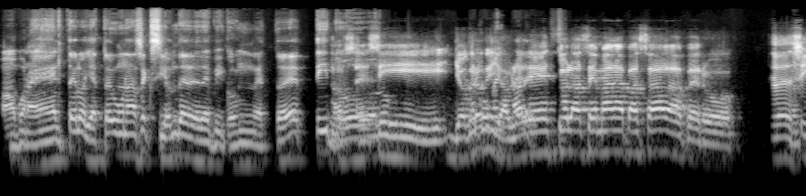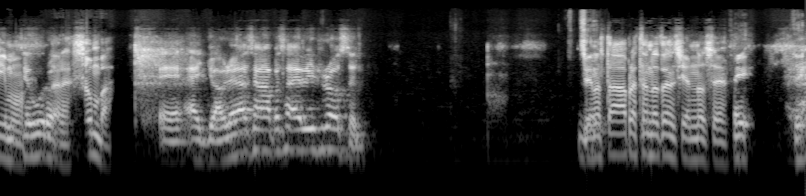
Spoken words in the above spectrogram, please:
Vamos a ponértelo, ya esto es una sección de, de, de picón. Esto es Tito. No sé si. Yo creo que yo hablé de esto la semana pasada, pero Te decimos. seguro. Dale, Zumba. eh, eh, yo hablé la semana pasada de Bill Russell. Yo no estaba prestando atención, no sé. Sí, sí.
